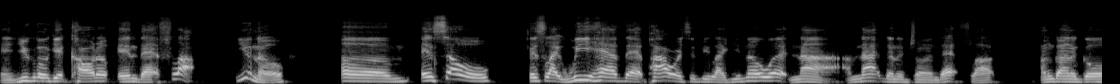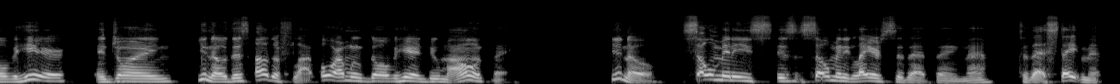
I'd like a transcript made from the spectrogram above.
And you're gonna get caught up in that flock, you know. Um, and so it's like we have that power to be like, you know what? Nah, I'm not gonna join that flock. I'm gonna go over here and join, you know, this other flock, or I'm gonna go over here and do my own thing. You know, so many is so many layers to that thing, man, to that statement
